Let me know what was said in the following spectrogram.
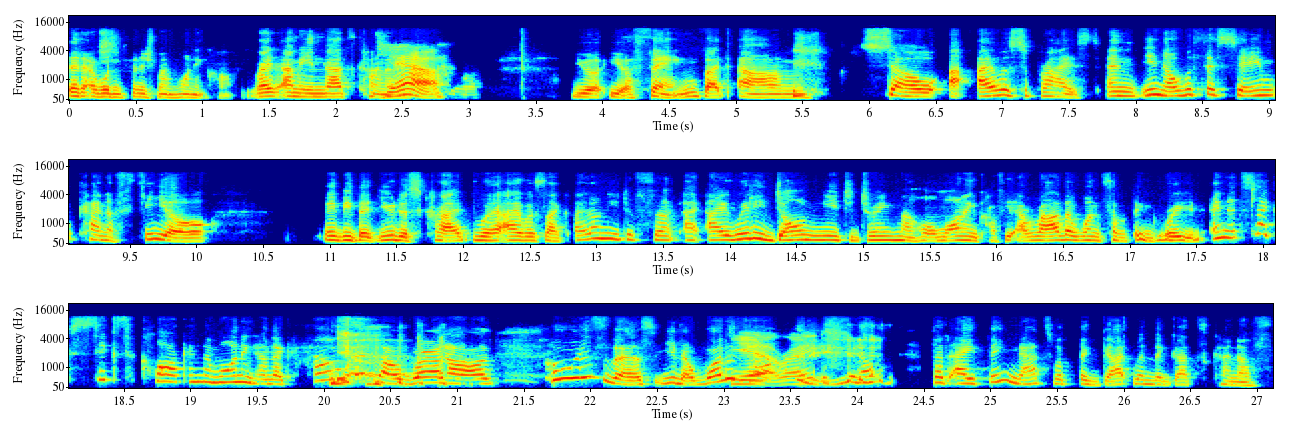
that I wouldn't finish my morning coffee, right? I mean, that's kind of yeah. your, your, your thing. But um, so I, I was surprised. And, you know, with the same kind of feel, maybe that you described where I was like, I don't need to, I, I, really don't need to drink my whole morning coffee. I rather want something green. And it's like six o'clock in the morning. I'm like, how in the world? Who is this? You know, what is yeah, happening? right? you know? But I think that's what the gut, when the gut's kind of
